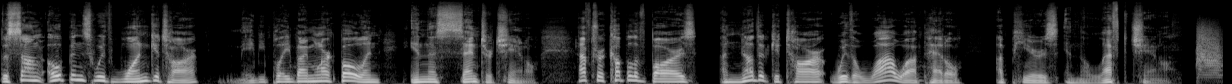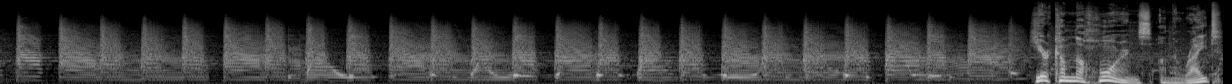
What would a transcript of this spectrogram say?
The song opens with one guitar, maybe played by Marc Bolan, in the center channel. After a couple of bars, another guitar with a wah wah pedal appears in the left channel. Here come the horns on the right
